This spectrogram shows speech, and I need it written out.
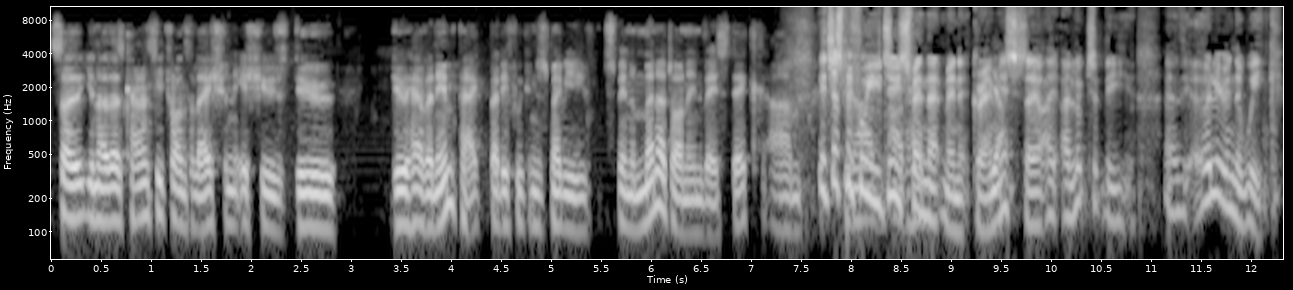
So, you know, those currency translation issues do do have an impact. But if we can just maybe spend a minute on Investec. Um, just before you, know, you do I've spend had, that minute, Graeme, yeah. yesterday I, I, looked at the, uh, the, earlier in the week.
